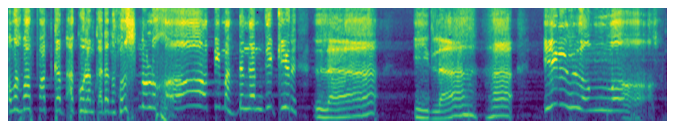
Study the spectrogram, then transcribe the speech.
Allah wafatkan aku dalam keadaan husnul khatimah dengan zikir la ilaha illallah.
